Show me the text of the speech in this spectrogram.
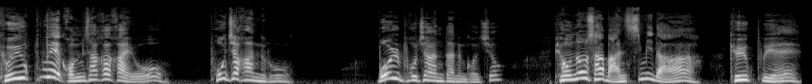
교육부에 검사가 가요. 보좌관으로 뭘 보좌한다는 거죠? 변호사 많습니다. 교육부에.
